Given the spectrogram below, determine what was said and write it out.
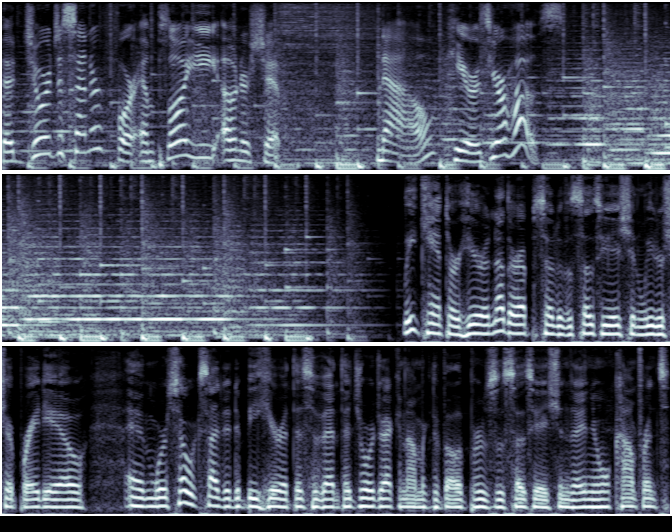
the Georgia Center for Employee Ownership. Now, here's your host. Lee Kantor here, another episode of Association Leadership Radio. And we're so excited to be here at this event, the Georgia Economic Developers Association's annual conference.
